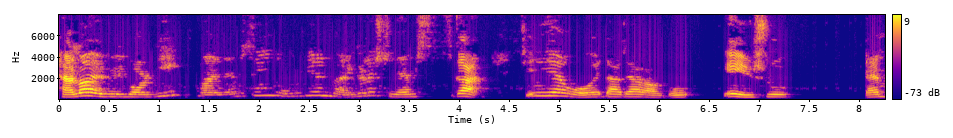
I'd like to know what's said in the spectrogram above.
Hello everybody, my name is Xin my English name is Sky。今天我为大家朗读英语书 M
